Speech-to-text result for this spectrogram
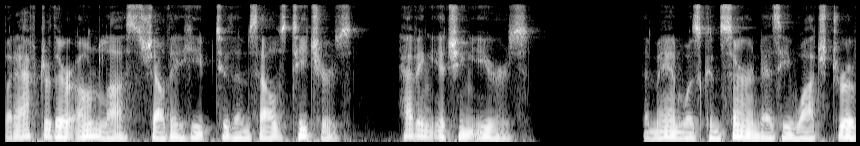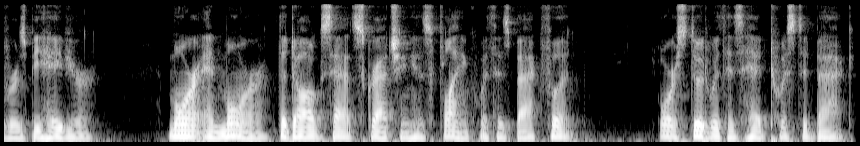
but after their own lusts shall they heap to themselves teachers, having itching ears." The man was concerned as he watched Drover's behavior. More and more the dog sat scratching his flank with his back foot, or stood with his head twisted back,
